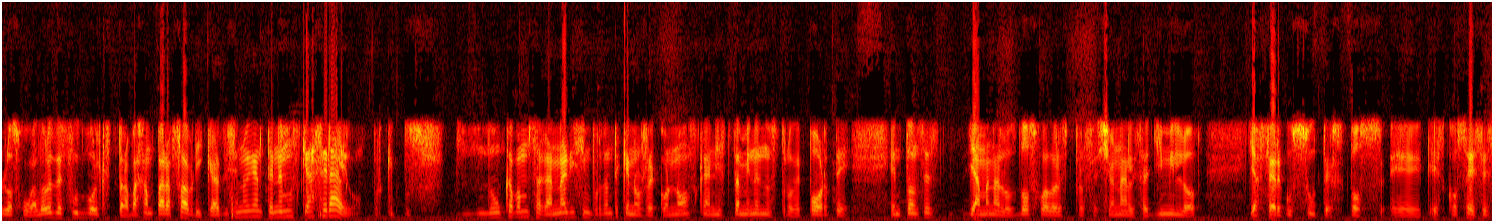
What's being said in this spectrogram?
los jugadores de fútbol que trabajan para fábricas, dicen, oigan, tenemos que hacer algo, porque pues nunca vamos a ganar y es importante que nos reconozcan y esto también es nuestro deporte. Entonces llaman a los dos jugadores profesionales, a Jimmy Love y a Fergus Suter, dos eh, escoceses,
